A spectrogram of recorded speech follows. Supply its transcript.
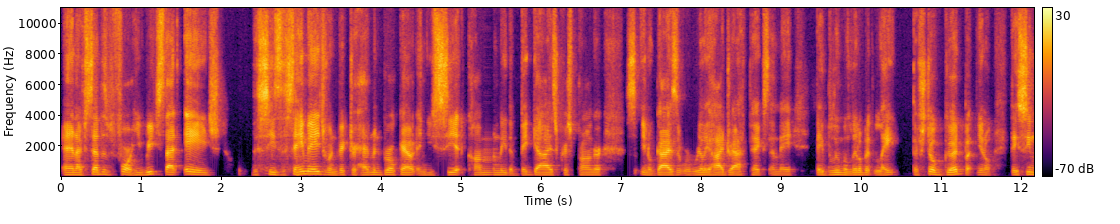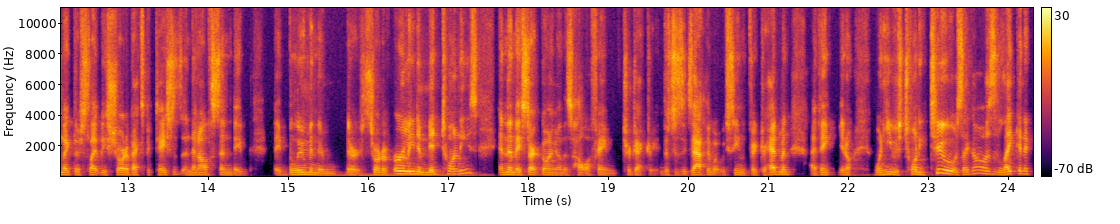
And I've said this before, he reached that age this, he's the same age when Victor Hedman broke out, and you see it commonly. The big guys, Chris Pronger, you know, guys that were really high draft picks, and they they bloom a little bit late. They're still good, but you know, they seem like they're slightly short of expectations, and then all of a sudden they they bloom in their their sort of early to mid twenties, and then they start going on this Hall of Fame trajectory. This is exactly what we've seen with Victor Hedman. I think you know when he was 22, it was like, oh, is the light going to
